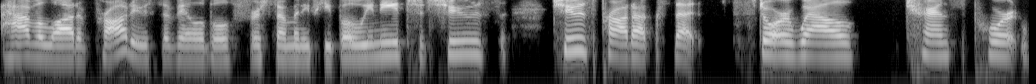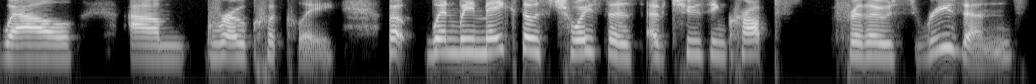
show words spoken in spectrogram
have a lot of produce available for so many people. We need to choose choose products that store well transport well um, grow quickly. But when we make those choices of choosing crops for those reasons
